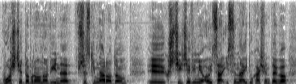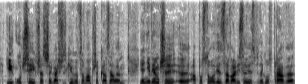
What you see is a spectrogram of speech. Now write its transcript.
głoście dobrą nowinę wszystkim narodom, chrzcicie w imię Ojca i Syna i Ducha Świętego i uczcie ich przestrzegać wszystkiego, co wam przekazałem. Ja nie wiem, czy y, apostołowie zdawali sobie z tego sprawę,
